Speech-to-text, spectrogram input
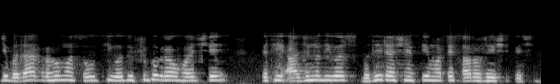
જે બધા ગ્રહોમાં સૌથી વધુ શુભ ગ્રહ હોય છે. તેથી આજનો દિવસ બધી રાશિ વ્યક્તિઓ માટે સારો જઈ શકે છે.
